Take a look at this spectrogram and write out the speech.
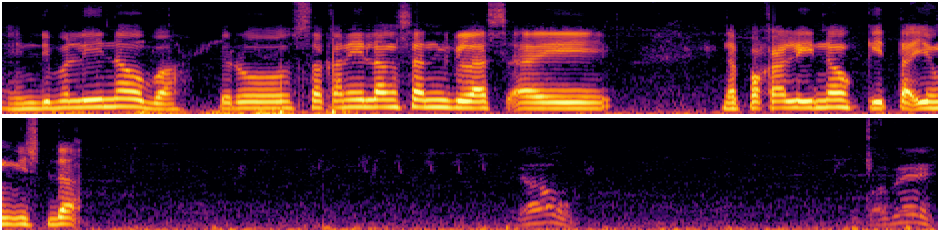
ay, hindi malinaw ba pero sa kanilang sunglass ay napakalinaw kita yung isda Yaw. Babe.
